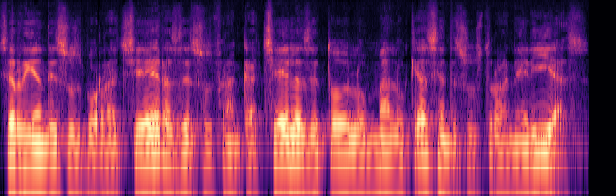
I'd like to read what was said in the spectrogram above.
se ríen de sus borracheras, de sus francachelas, de todo lo malo que hacen, de sus truanerías.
